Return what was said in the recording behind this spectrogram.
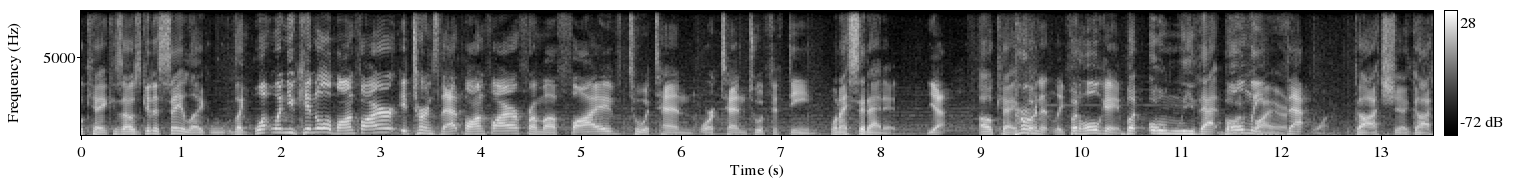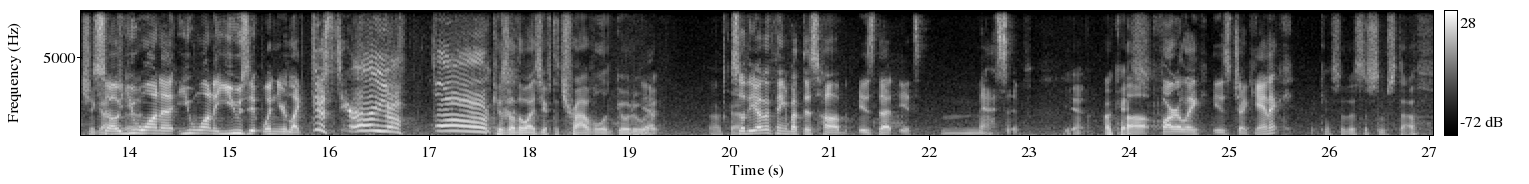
Okay. Because I was gonna say like like What when you kindle a bonfire, it turns that bonfire from a 5 to a 10 or a 10 to a 15. when I sit at it. Yeah. Okay. but- Permanently for the whole game. But only that bonfire. Only that one. Gotcha. Gotcha. Gotcha. So you wanna you wanna use it when you're like this area. Fuck. Because otherwise you have to travel and go to Yeah. it. Okay. So the other thing about this hub is that it's massive. yeah. Okay. Uh, Firelink is gigantic. okay. So this is some stuff.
